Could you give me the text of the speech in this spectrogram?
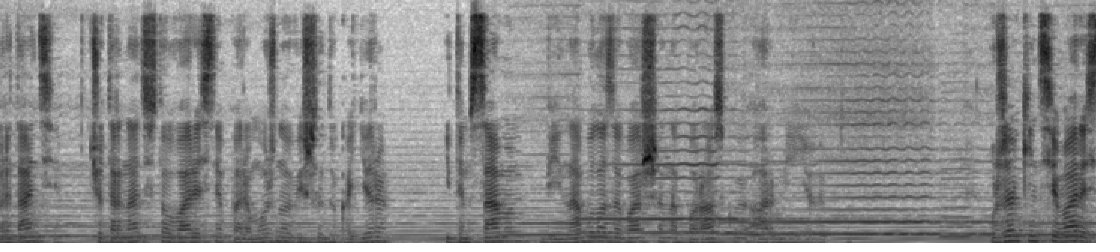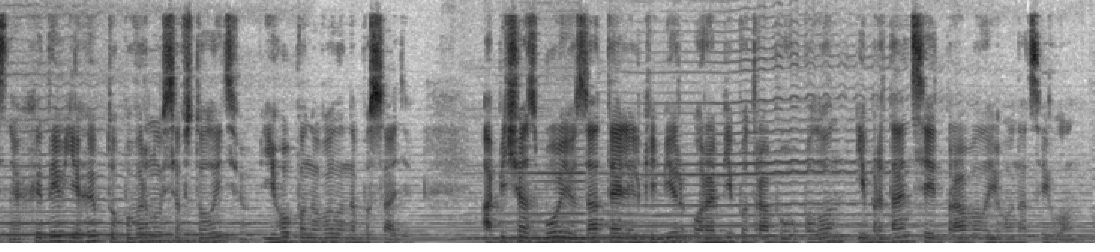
Британці 14 вересня переможно увійшли до Каїра, і тим самим війна була завершена поразкою армії Єгипту. Уже в кінці вересня Хидив Єгипту повернувся в столицю, його поновили на посаді. А під час бою за Тель-Ель-Кебір Орабі потрапив у полон, і британці відправили його на Цейлон.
